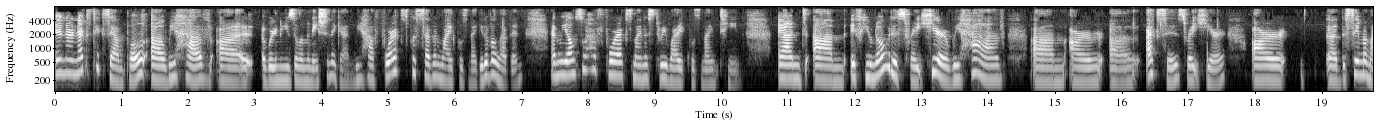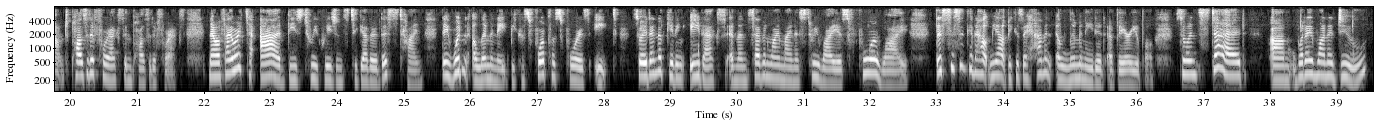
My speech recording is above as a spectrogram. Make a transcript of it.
In our next example, uh, we have, uh, we're going to use elimination again. We have 4x plus 7y equals negative 11, and we also have 4x minus 3y equals 19. And um, if you notice right here, we have um, our uh, x's right here are uh, the same amount, positive 4x and positive 4x. Now, if I were to add these two equations together this time, they wouldn't eliminate because 4 plus 4 is 8. So I'd end up getting 8x, and then 7y minus 3y is 4y. This isn't going to help me out because I haven't eliminated a variable. So instead, um, what I want to do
